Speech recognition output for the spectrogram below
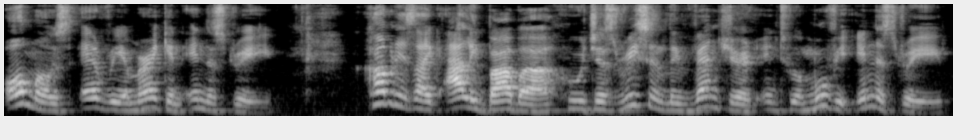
almost every American industry. Companies like Alibaba, who just recently ventured into a movie industry,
